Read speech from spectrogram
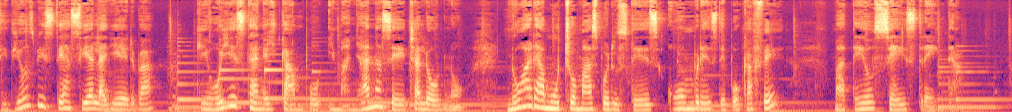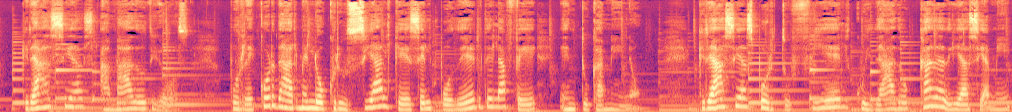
Dios viste así a la hierba que hoy está en el campo y mañana se echa al horno, ¿no hará mucho más por ustedes, hombres de poca fe? Mateo 6:30. Gracias, amado Dios, por recordarme lo crucial que es el poder de la fe en tu camino. Gracias por tu fiel cuidado cada día hacia mí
